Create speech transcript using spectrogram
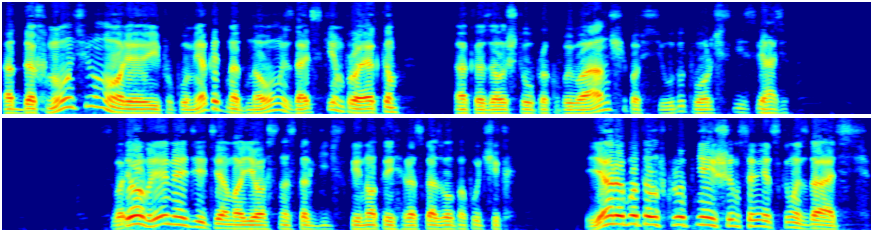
отдохнуть у моря и покумекать над новым издательским проектом. Оказалось, что у Прокопа Ивановича повсюду творческие связи свое время, дитя мое, — с ностальгической нотой рассказывал попутчик, — я работал в крупнейшем советском издательстве,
